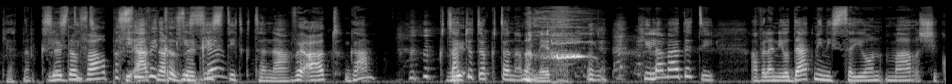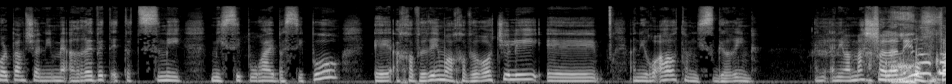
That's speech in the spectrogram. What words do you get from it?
כי את נרקסיסטית. לדבר פסיבי כזה, כי את כן. נרקסיסטית קטנה. ואת? גם. קצת יותר קטנה ממך. כי למדתי. אבל אני יודעת מניסיון מר, שכל פעם שאני מערבת את עצמי מסיפוריי בסיפור, אה, החברים או החברות שלי, אה, אני רואה אותם נסגרים. אני, אני ממש אבל אני לא כל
